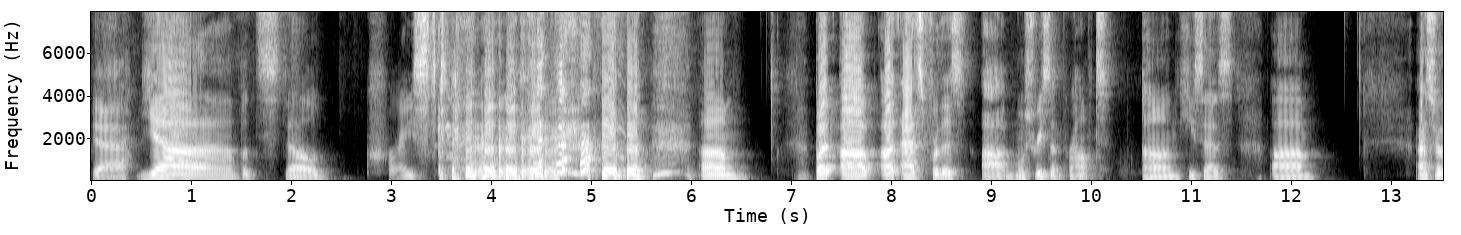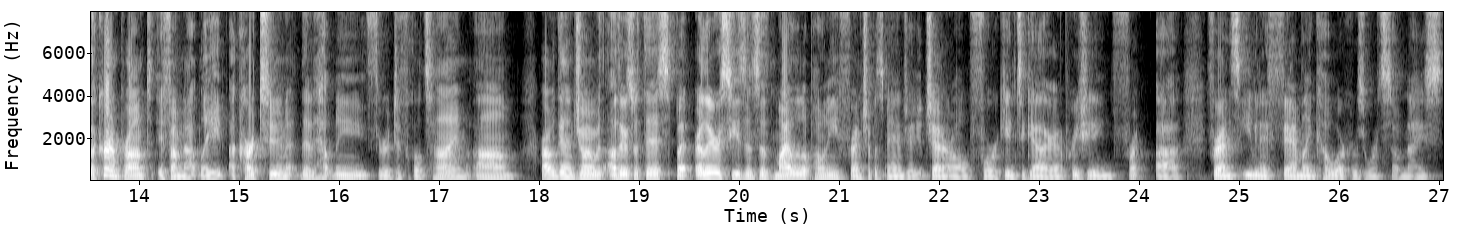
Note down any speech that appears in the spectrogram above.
Yeah. Yeah, but still, Christ. um, but uh, uh, as for this uh, most recent prompt, um, he says, um, as for the current prompt, if I'm not late, a cartoon that helped me through a difficult time. Um, probably going to join with others with this, but earlier seasons of My Little Pony, Friendship is Magic in general, for getting together and appreciating fr- uh, friends, even if family and coworkers weren't so nice.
